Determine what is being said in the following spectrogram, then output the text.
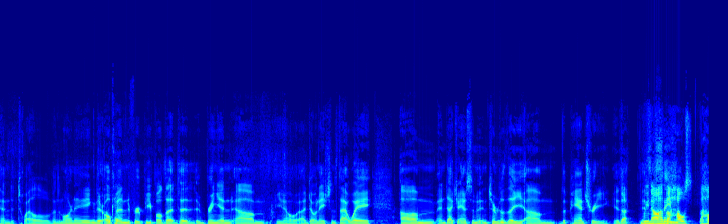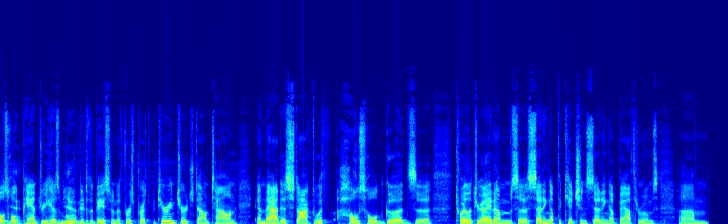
ten to twelve in the morning, they're open for people to, to bring in, um, you know, uh, donations that way. Um, and Dr. Anderson, in terms of the um, the pantry, is it, we now have the house. The household Yeah. pantry has Yeah. moved into the basement of First Presbyterian Church downtown, and that is stocked with household goods, uh, toiletry items, uh, setting up the kitchen, setting up bathrooms, um,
